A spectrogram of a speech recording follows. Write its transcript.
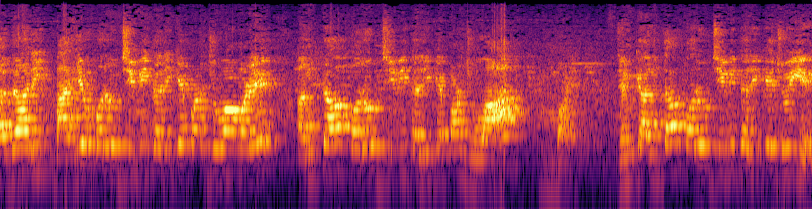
આધારિત. બાહ્ય પરોપજીવી તરીકે પણ જોવા મળે અંતઃ પરોપજીવી તરીકે પણ જોવા મળે. જેમ કે અંતઃ પરોપજીવી તરીકે જોઈએ,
